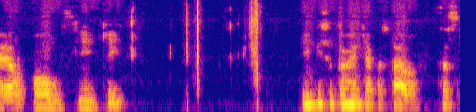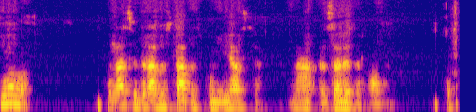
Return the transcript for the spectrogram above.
B-L-O-C-K. І після того, як я поставив це слово, у нас відразу статус помінявся на зарезервований. Тобто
